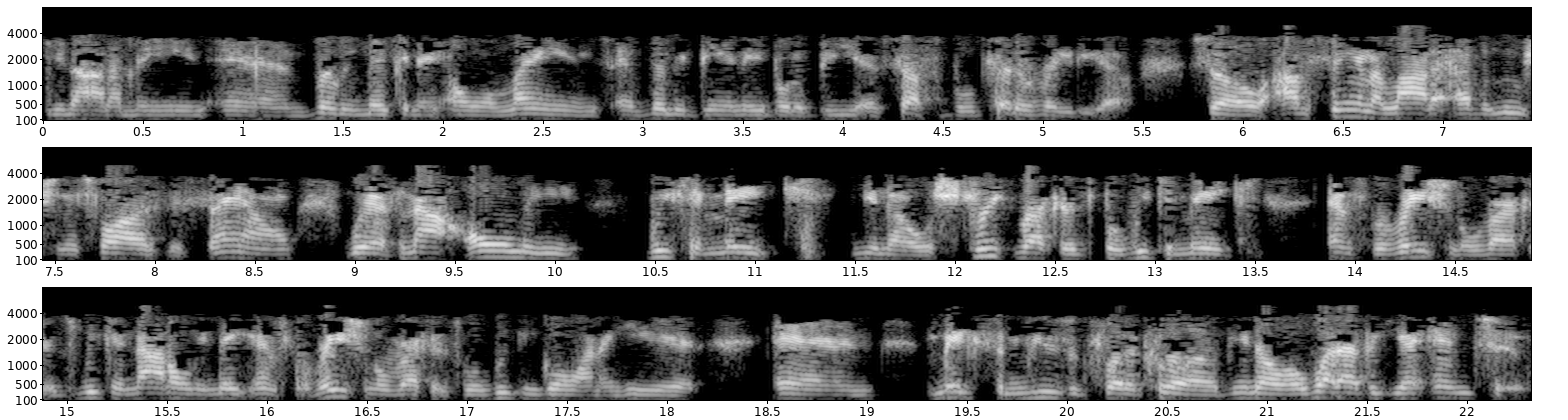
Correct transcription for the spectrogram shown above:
you know what I mean, and really making their own lanes and really being able to be accessible to the radio. So I'm seeing a lot of evolution as far as the sound, where it's not only we can make, you know, street records, but we can make inspirational records. We can not only make inspirational records, but we can go on here and make some music for the club, you know, or whatever you're into.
